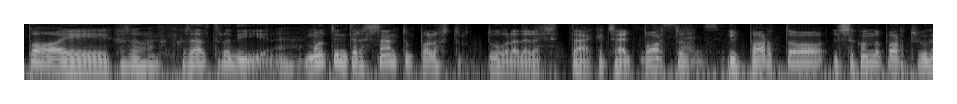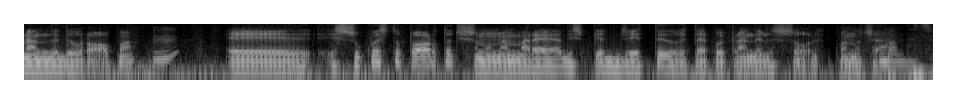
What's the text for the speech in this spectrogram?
Poi, cosa, cos'altro dire? Molto interessante un po' la struttura della città, che c'è il porto, il porto, il secondo porto più grande d'Europa. Mm? E, e su questo porto ci sono una marea di spiaggette dove te puoi prendere il sole quando c'è. Quando c'è?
